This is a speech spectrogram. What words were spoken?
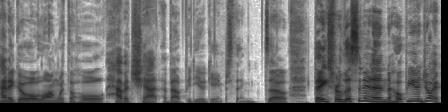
kind of go along with the whole have a chat about video games thing. So thanks for listening and hope you enjoy.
